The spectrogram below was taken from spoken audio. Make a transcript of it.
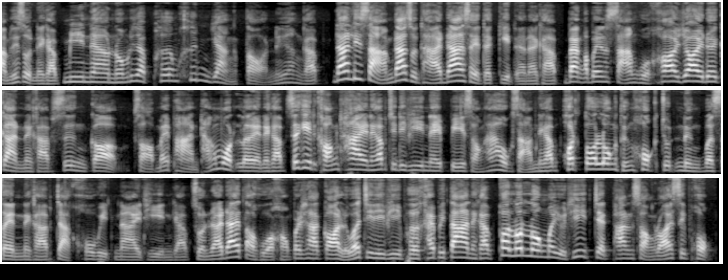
ต่ำที่สุดนะครับ มีแนวโน้มที่จะเพิ่มขึ้นอย่างต่อเนื่องครับ ด้านที่ 3 ด้านสุดท้ายาด้านเศรษฐกิจนะครับแบ่งออกเป็น 3 หัวข้อย่อยด้วยกันนะครับซึ่งก็สอบไม่ผ่านทั้งหมดเลยนะครับเศรษฐกิจของไทยนะครับ GDP ในปี 2563นะครับหดตัวลงถึง 6.1%นะครับจากโควิด -19 ครับส่วนรายได้ต่อหัวของประชากรหรือว่า GDP per capita นะครับก็ลดลงมาอยู่ที่ 7,216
